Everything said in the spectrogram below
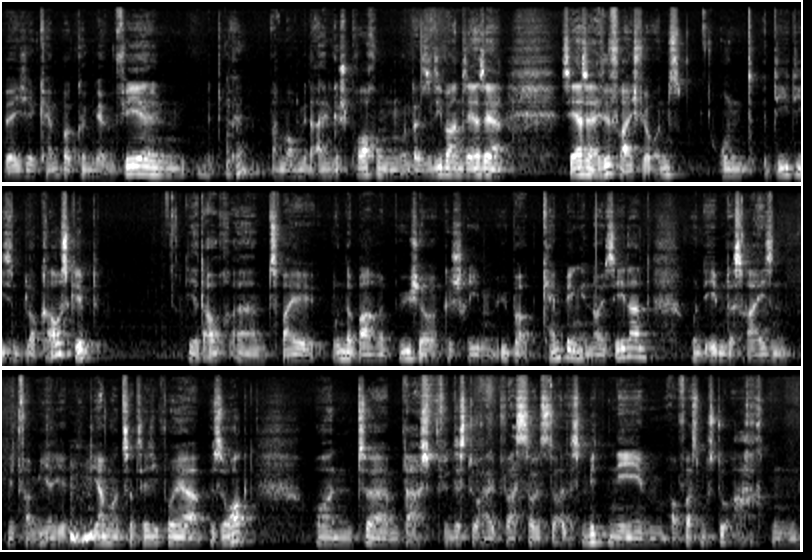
welche Camper können wir empfehlen, mit, okay. haben auch mit allen gesprochen und also die waren sehr, sehr, sehr, sehr hilfreich für uns und die diesen Blog rausgibt, die hat auch äh, zwei wunderbare Bücher geschrieben über Camping in Neuseeland und eben das Reisen mit Familien. Mhm. Und die haben wir uns tatsächlich vorher besorgt und ähm, da findest du halt, was sollst du alles mitnehmen, auf was musst du achten,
